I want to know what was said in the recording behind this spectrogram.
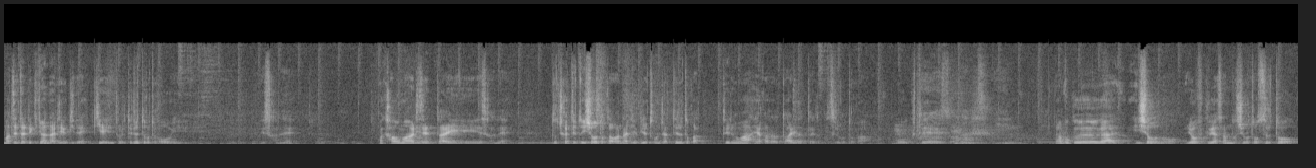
まあ、全体的には成り行きで綺麗に取れてるってことが多いですかね、まあ、顔周り全体ですかね。どっちかっていうと衣装とかは成り行きで飛んじゃってるとかっていうのは部屋方だとありだったりとかすることが多くて、うん、だから僕が衣装の洋服屋さんの仕事をすると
